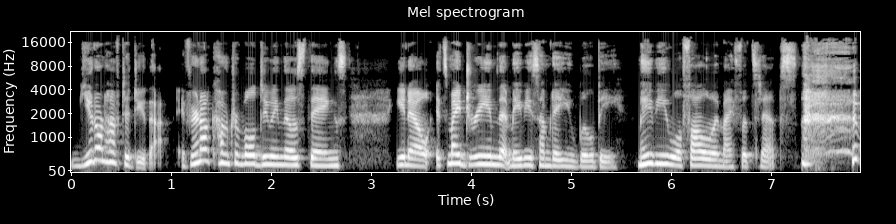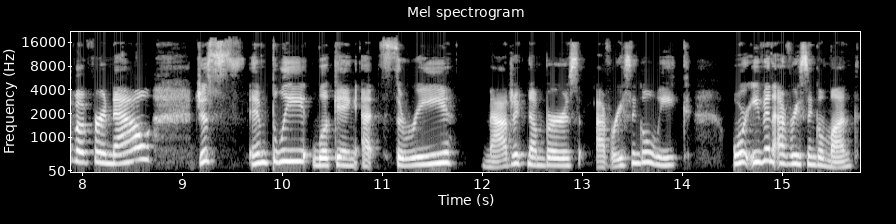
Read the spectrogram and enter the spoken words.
you don't have to do that. If you're not comfortable doing those things, you know, it's my dream that maybe someday you will be. Maybe you will follow in my footsteps. but for now, just simply looking at three magic numbers every single week or even every single month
